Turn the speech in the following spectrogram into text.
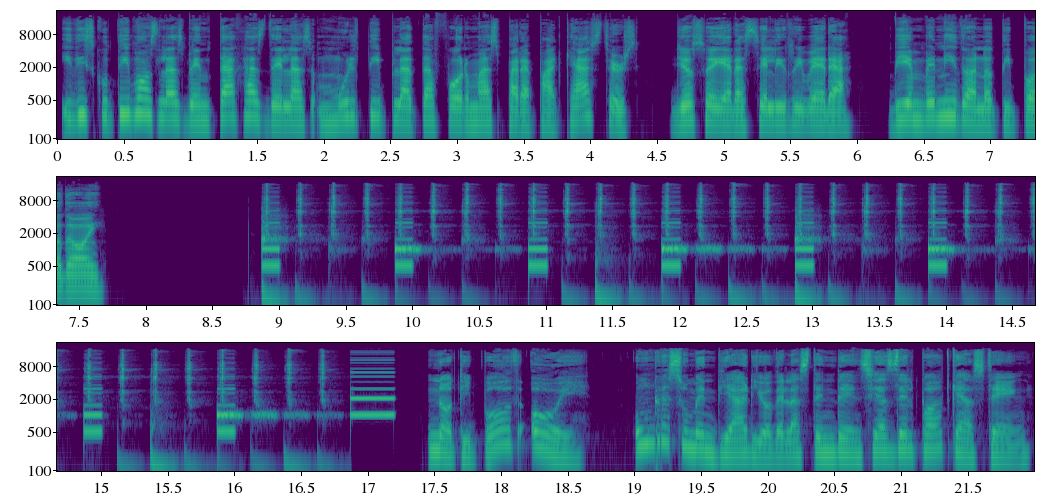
Y discutimos las ventajas de las multiplataformas para podcasters. Yo soy Araceli Rivera. Bienvenido a Notipod hoy. Notipod hoy un resumen diario de las tendencias del podcasting.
